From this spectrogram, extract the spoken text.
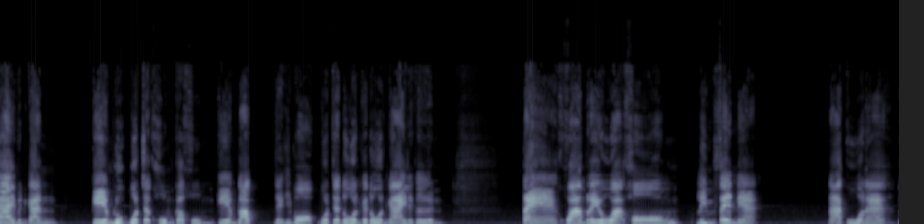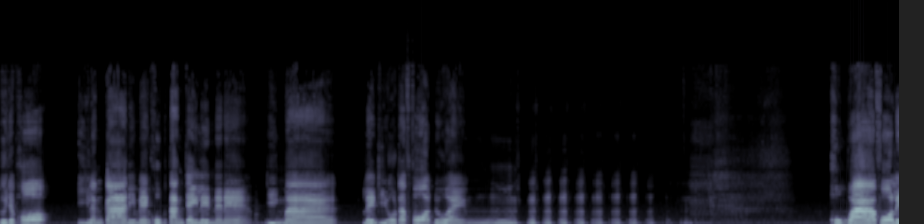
ง่าย ๆ เหมือนกัน เกมลุกบทจะคมก็คม เกมรับ อย่างที่บอกบทจะโดนก็โดนง่ายเหลือเกิน แต่ความเร็วอะของริมเส้นเนี่ยน่ากลัวนะ โดยเฉพาะอีลังกานี่แม่งคงตั้งใจเล่นแน่ๆ ยิ่งมาเล่นที่โอทัฟฟอร์ดด้วย ผมว่าฟอร์เร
